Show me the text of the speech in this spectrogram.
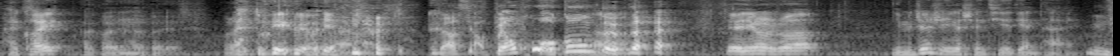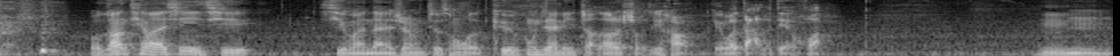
还可以。还可以，嗯还可以，我来读一个留言啊，不要笑，不要破功，啊对不对？这位听众说：“你们真是一个神奇的电台。嗯 我刚听完新一期，喜欢男生就从我的 QQ 空间里找到了手机号，给我打了电话。嗯，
